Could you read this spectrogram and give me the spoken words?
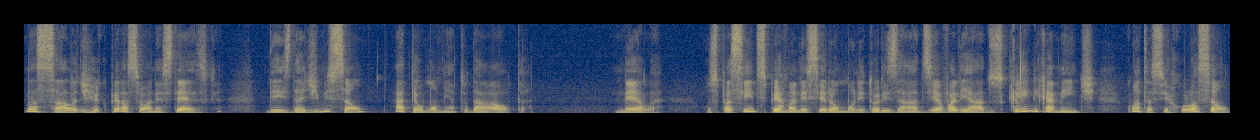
na sala de recuperação anestésica, desde a admissão até o momento da alta. Nela, os pacientes permanecerão monitorizados e avaliados clinicamente quanto à circulação,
